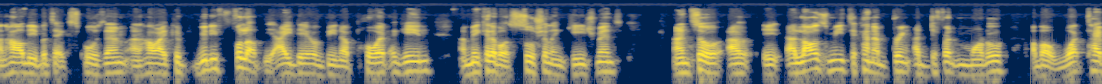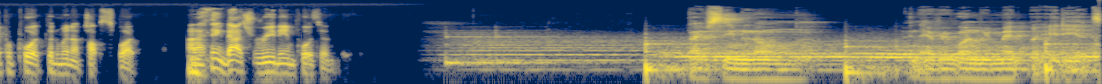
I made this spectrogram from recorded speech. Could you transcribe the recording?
and how I'll be able to expose them and how I could really full up the idea of being a poet again and make it about social engagement. And so uh, it allows me to kind of bring a different model about what type of poet can win a top spot. And I think that's really important. Life seemed long, and everyone we met were idiots.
